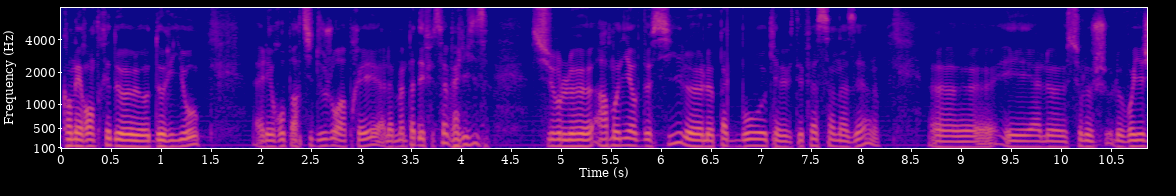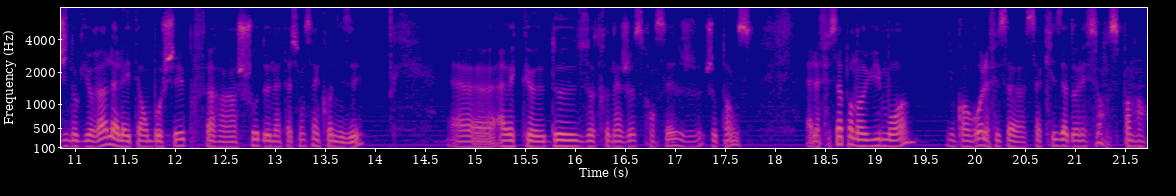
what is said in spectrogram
quand on est rentrée de, Rio, elle est repartie deux jours après, elle n'a même pas défait sa valise, sur le Harmony of the Sea, le, paquebot qui avait été fait à Saint-Nazaire. Et sur le, voyage inaugural, elle a été embauchée pour faire un show de natation synchronisé euh, avec deux autres nageuses françaises, je, je pense. Elle a fait ça pendant huit mois. Donc en gros, elle a fait sa, sa crise d'adolescence pendant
